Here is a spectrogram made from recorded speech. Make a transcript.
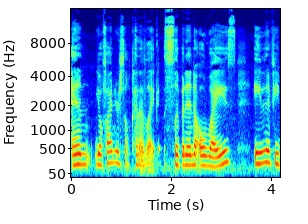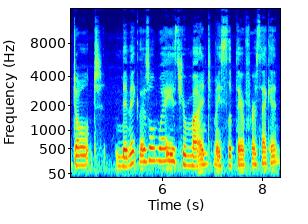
And you'll find yourself kind of like slipping into old ways, even if you don't mimic those old ways, your mind may slip there for a second,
